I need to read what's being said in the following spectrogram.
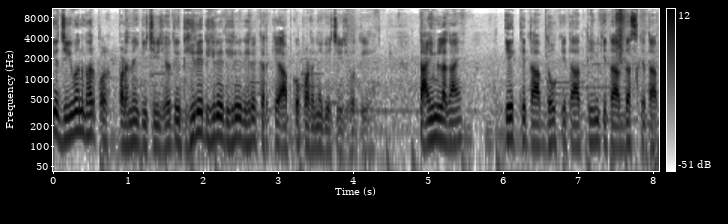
ये जीवन भर पढ़ने की चीज़ होती है धीरे धीरे धीरे धीरे करके आपको पढ़ने की चीज़ होती है। टाइम लगाएँ, एक किताब, दो किताब, तीन किताब, दस किताब,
